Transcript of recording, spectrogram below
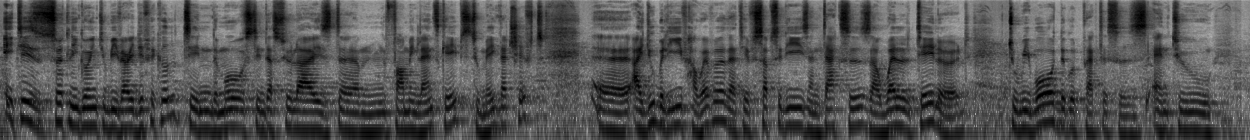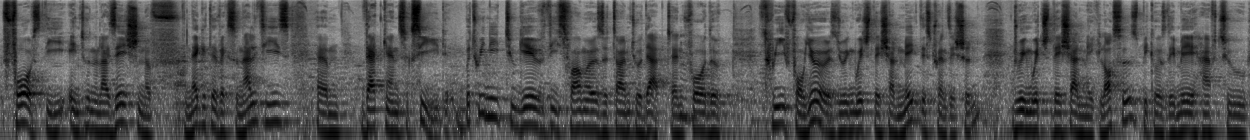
It is certainly going to be very difficult in the most industrialized um, farming landscapes to make that shift. Uh, I do believe, however, that if subsidies and taxes are well tailored to reward the good practices and to force the internalization of negative externalities, um, that can succeed. But we need to give these farmers the time to adapt, and mm-hmm. for the three, four years during which they shall make this transition, during which they shall make losses because they may have to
